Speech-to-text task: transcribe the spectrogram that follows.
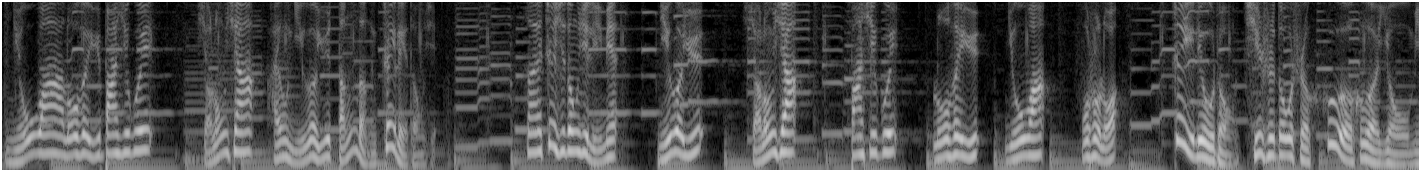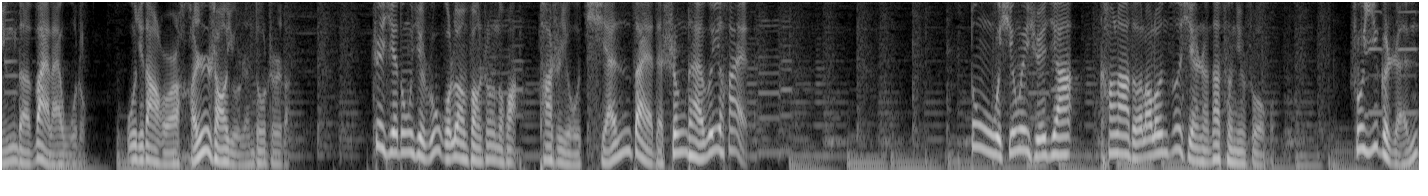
牛蛙、罗非鱼、巴西龟、小龙虾，还有拟鳄鱼等等这类东西。在这些东西里面，拟鳄鱼、小龙虾、巴西龟、罗非鱼、牛蛙、福寿螺这六种其实都是赫赫有名的外来物种，估计大伙儿很少有人都知道。这些东西如果乱放生的话，它是有潜在的生态危害的。动物行为学家康拉德·劳伦兹先生他曾经说过，说一个人。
